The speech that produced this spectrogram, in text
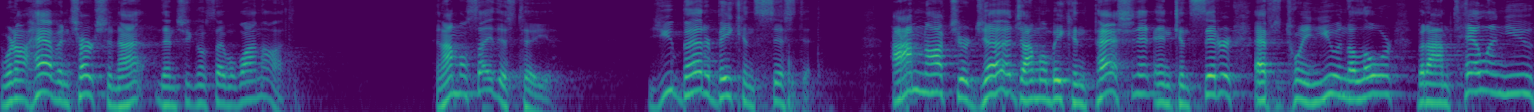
"We're not having church tonight," then she's going to say, "Well, why not?" And I'm going to say this to you: You better be consistent. I'm not your judge. I'm going to be compassionate and considerate as between you and the Lord, but I'm telling you,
